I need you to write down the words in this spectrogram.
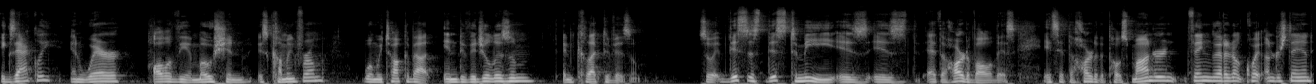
exactly, and where all of the emotion is coming from when we talk about individualism and collectivism. So this is this to me is is at the heart of all of this. It's at the heart of the postmodern thing that I don't quite understand.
